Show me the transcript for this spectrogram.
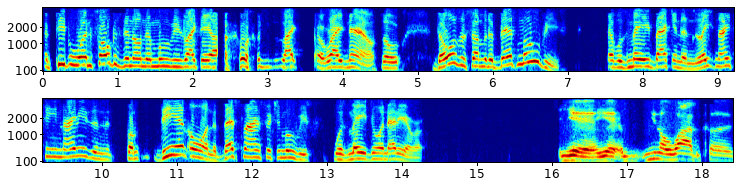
And people wasn't focusing on the movies like they are like uh, right now. So those are some of the best movies that was made back in the late 1990s, and from then on, the best science fiction movies was made during that era. Yeah, yeah. You know why? Because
